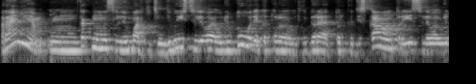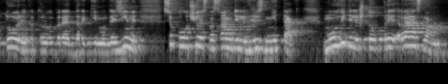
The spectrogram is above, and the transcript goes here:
Ранее, как мы мыслили в маркетинге, есть целевая аудитория, которая вот выбирает только дискаунтеры, есть целевая аудитория, которая выбирает дорогие магазины. Все получилось на самом деле в жизни не так. Мы увидели, что при разном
